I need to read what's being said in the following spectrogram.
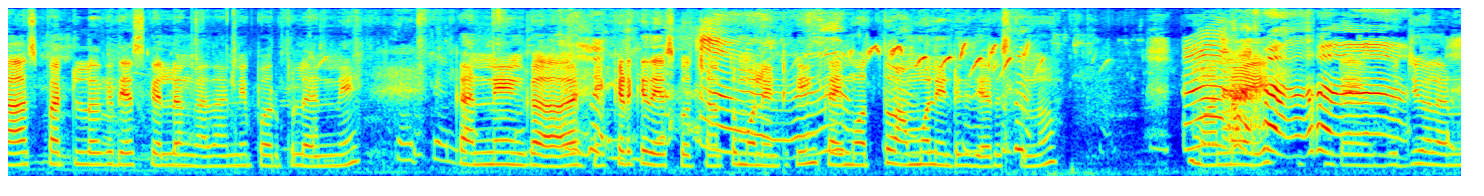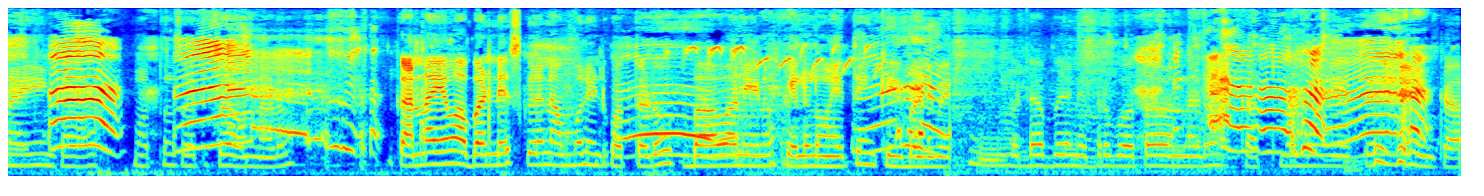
హాస్పిటల్లోకి తీసుకెళ్ళాం కదా అన్ని పరుపులు అన్నీ కానీ ఇంకా ఇక్కడికి తీసుకొచ్చాం అత్తమ్మోళ్ళ ఇంటికి. ఇంకా మొత్తం అమ్మోళ్ళ ఇంటికి చేరుస్తున్నాం. మా అన్నయ్య అంటే బుజ్జి వాళ్ళ అన్నయ్య ఇంకా మొత్తం చదువుతూ ఉన్నాడు. ఇంకా ఏమో మా బండి వేసుకొని అమ్మోళ్ళ ఇంటికి వస్తాడు. బావ నేను పిల్లలు అయితే ఇంక ఈ బండి మీద. బిడ్డ నిద్రపోతా ఉన్నాడు. ఇంకా అయితే ఇంకా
